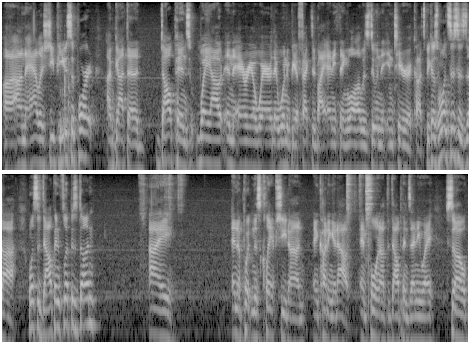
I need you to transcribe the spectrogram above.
Uh, on the Atlas GPU support, I've got the dowel pins way out in the area where they wouldn't be affected by anything while I was doing the interior cuts. Because once this is, uh, once the dowel pin flip is done, I end up putting this clamp sheet on and cutting it out and pulling out the dowel pins anyway. So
